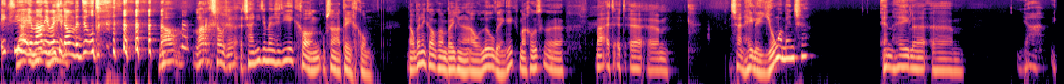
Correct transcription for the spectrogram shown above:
ik zie ja, helemaal ik, niet wat je dan bedoelt. Nou, laat ik het zo zeggen. Het zijn niet de mensen die ik gewoon op straat tegenkom. Nou ben ik ook wel een beetje een oude lul, denk ik. Maar goed. Uh, maar het, het, uh, um, het zijn hele jonge mensen. En hele, um, ja, ik,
